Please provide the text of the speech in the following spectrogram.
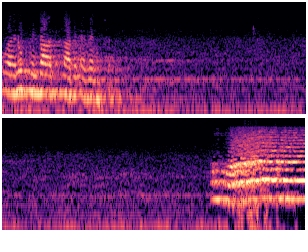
ونكمل بعد, بعد الأذان إن شاء الله. الله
